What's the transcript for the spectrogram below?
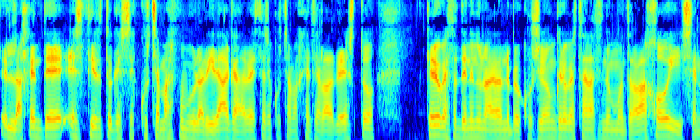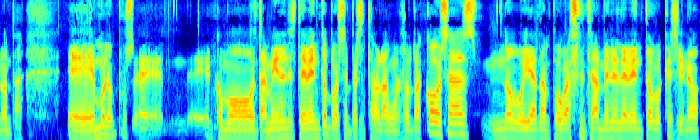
la gente es cierto que se escucha más popularidad, cada vez se escucha más gente hablar de esto, creo que está teniendo una gran repercusión, creo que están haciendo un buen trabajo y se nota. Eh, bueno, pues eh, como también en este evento pues se presentaron algunas otras cosas, no voy a tampoco a centrarme en el evento porque si no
